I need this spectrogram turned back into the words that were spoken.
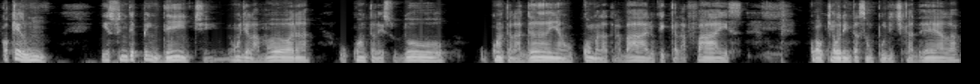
qualquer um. Isso independente de onde ela mora, o quanto ela estudou, o quanto ela ganha, como ela trabalha, o que, que ela faz, qual que é a orientação política dela,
